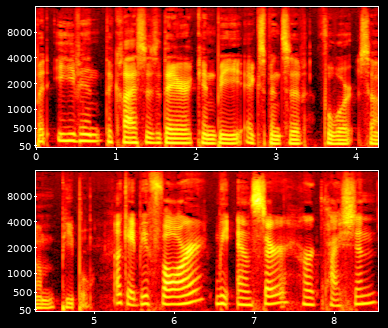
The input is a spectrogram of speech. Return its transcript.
but even the classes there can be expensive for some people. Okay, before we answer her question,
